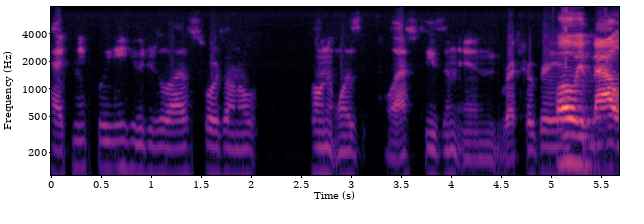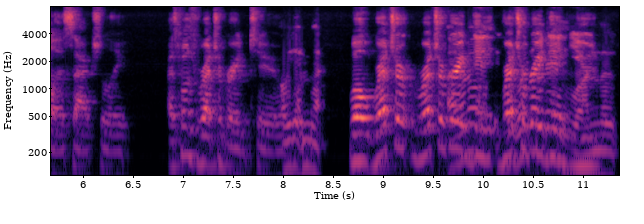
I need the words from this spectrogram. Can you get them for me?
technically Huge is the last horizontal opponent was last season in retrograde. Oh, yeah, Malice actually. I suppose retrograde too. Oh yeah. Ma- well, retro retrograde didn't retrograde, didn't use the,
